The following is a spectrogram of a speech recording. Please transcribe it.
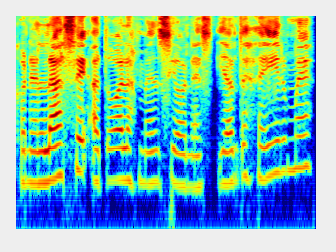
con enlace a todas las menciones. Y antes de irme,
